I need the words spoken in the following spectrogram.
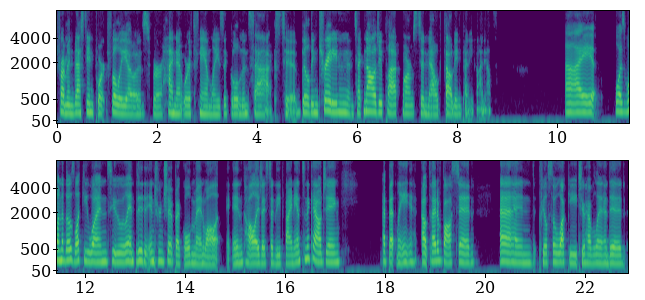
From investing portfolios for high net worth families at Goldman Sachs to building trading and technology platforms to now founding Penny Finance? I was one of those lucky ones who landed an internship at Goldman while in college. I studied finance and accounting at Bentley outside of Boston and feel so lucky to have landed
